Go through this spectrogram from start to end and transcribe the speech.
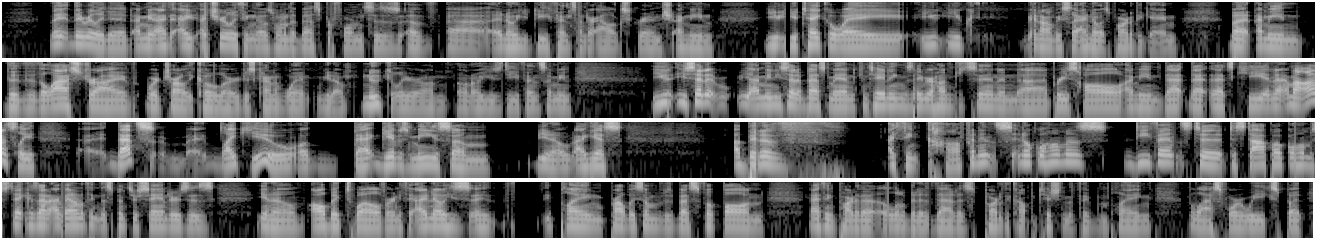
They they really did. I mean, I, I, I truly think that was one of the best performances of uh, an OU defense under Alex Grinch. I mean, you you take away you you, and obviously I know it's part of the game, but I mean the the, the last drive where Charlie Kolar just kind of went you know nuclear on on OU's defense. I mean. You, you said it. Yeah, I mean, you said it best, man. Containing Xavier Hutchinson and uh, Breece Hall. I mean, that that that's key. And I mean, honestly, that's like you. Uh, that gives me some, you know, I guess a bit of, I think, confidence in Oklahoma's defense to to stop Oklahoma State because I, I mean I don't think that Spencer Sanders is, you know, all Big Twelve or anything. I know he's uh, playing probably some of his best football and. I think part of that, a little bit of that, is part of the competition that they've been playing the last four weeks. But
